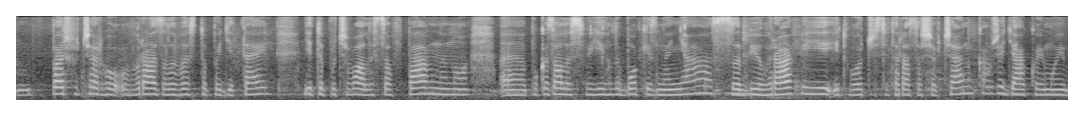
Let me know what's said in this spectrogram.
В першу чергу вразили виступи дітей. Діти почувалися впевнено, е, показали свої глибокі знання з біографії і творчості Тараса Шевченка. Дуже дякуємо і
